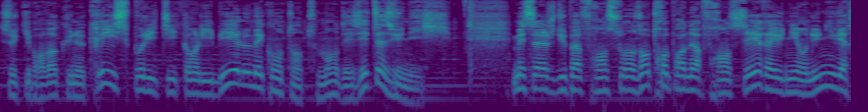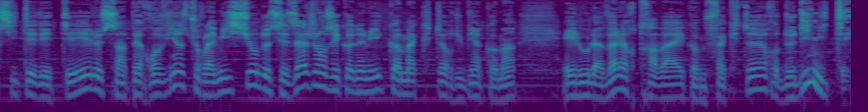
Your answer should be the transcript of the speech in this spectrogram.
ce qui provoque une crise politique en Libye et le mécontentement des États-Unis. Message du pape François aux entrepreneurs français réunis en université d'été. Le Saint-Père revient sur la mission de ses agents économiques comme acteurs du bien commun et loue la valeur travail comme facteur de dignité.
